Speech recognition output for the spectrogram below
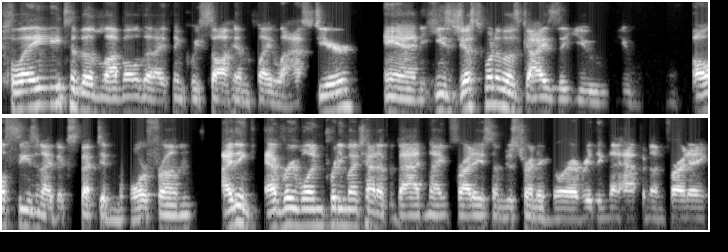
play to the level that I think we saw him play last year. And he's just one of those guys that you you all season I've expected more from. I think everyone pretty much had a bad night Friday, so I'm just trying to ignore everything that happened on Friday.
